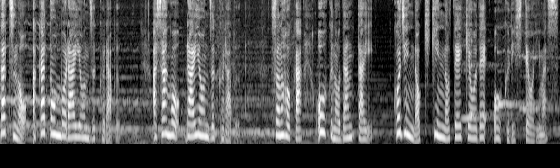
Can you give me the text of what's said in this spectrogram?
辰野赤とんぼライオンズクラブ朝子ライオンズクラブその他多くの団体個人の基金の提供でお送りしております。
